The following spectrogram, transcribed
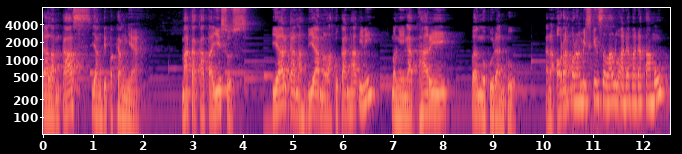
dalam kas yang dipegangnya. Maka kata Yesus, biarkanlah dia melakukan hal ini mengingat hari penguburanku. Karena orang-orang miskin selalu ada pada kamu,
